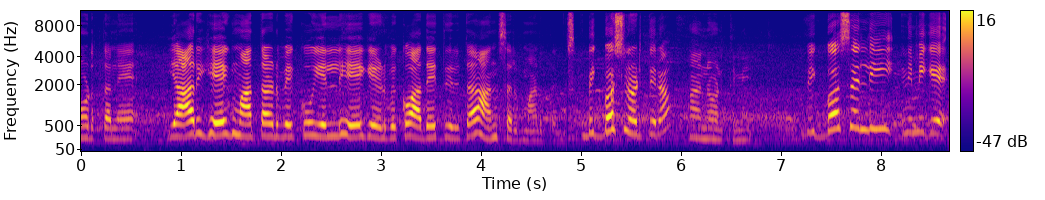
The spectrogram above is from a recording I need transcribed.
ನೋಡ್ತಾನೆ. ಯಾರಿಗೆ ಹೇಗೆ ಮಾತಾಡಬೇಕು ಎಲ್ಲಿ ಹೇಗೆ ಹೇಳಬೇಕು ಅದೇ ತೀರ್ಥ ಆನ್ಸರ್ ಮಾಡ್ತೇನೆ. ಬಿಗ್ ಬಾಸ್ ನೋಡ್ತೀರಾ? ಹಾಂ ನೋಡ್ತೀನಿ. ಬಿಗ್ ಬಾಸಲ್ಲಿ ನಿಮಗೆ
